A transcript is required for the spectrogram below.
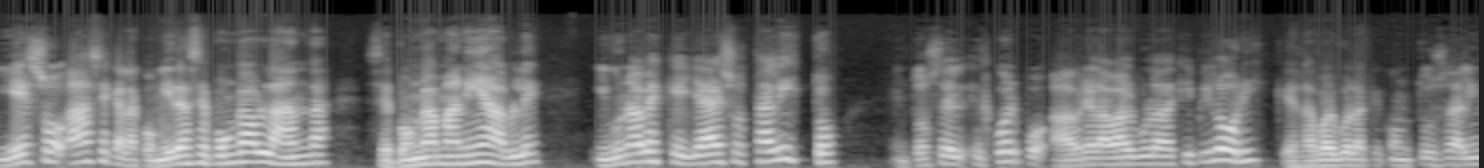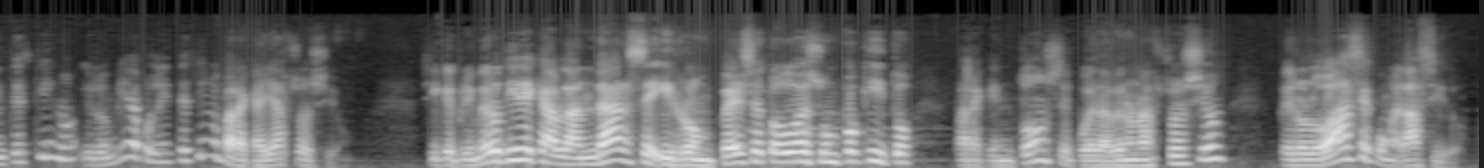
Y eso hace que la comida se ponga blanda, se ponga maniable, y una vez que ya eso está listo, entonces el, cuerpo abre la válvula de aquí pylori, que es la válvula que conduce al intestino, y lo envía por el intestino para que haya absorción. Así que primero tiene que ablandarse y romperse todo eso un poquito para que entonces pueda haber una absorción, pero lo hace con el ácido.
